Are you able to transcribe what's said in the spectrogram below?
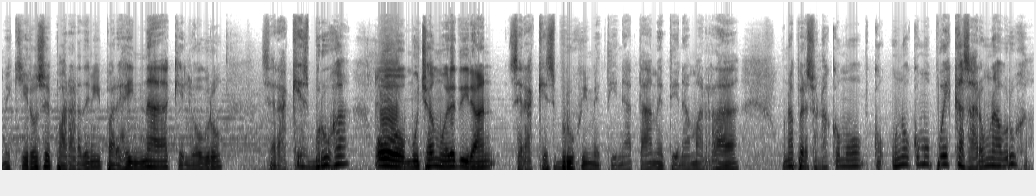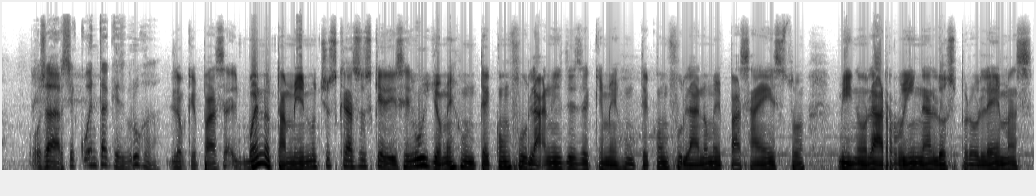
me quiero separar de mi pareja y nada que logro? ¿Será que es bruja? O muchas mujeres dirán, ¿será que es bruja y me tiene atada, me tiene amarrada? Una persona, como, uno cómo puede casar a una bruja? O sea, darse cuenta que es bruja. Lo que pasa, bueno, también muchos casos que dicen, uy, yo me junté con fulano y desde que me junté con fulano me pasa esto, vino la ruina, los problemas.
